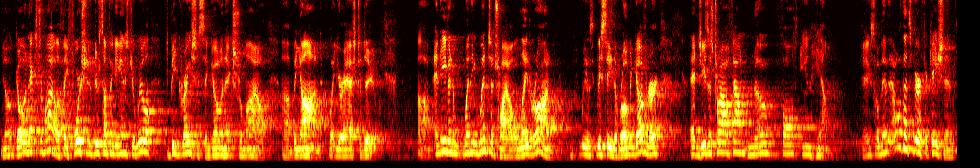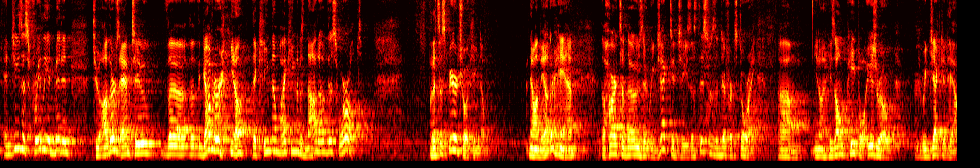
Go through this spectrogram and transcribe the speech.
you know, go an extra mile. If they force you to do something against your will, be gracious and go an extra mile uh, beyond what you're asked to do. Uh, and even when he went to trial later on, we, we see the Roman governor at Jesus' trial found no fault in him. Okay, so well, that's verification. And Jesus freely admitted to others and to the, the, the governor, you know, the kingdom, my kingdom is not of this world, but it's a spiritual kingdom. Now, on the other hand, the hearts of those that rejected Jesus, this was a different story. Um, you know, his own people, Israel, rejected him.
